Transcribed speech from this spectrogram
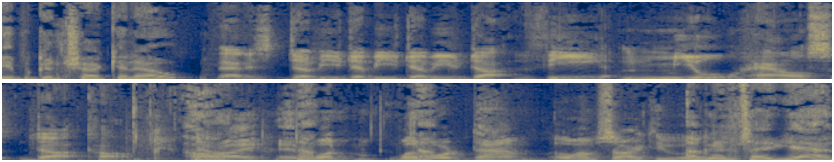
people can check it out. That is www.themulehouse.com. All right, and no, one one no. more time. Oh, I'm sorry, too. I'm going to say, yeah.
